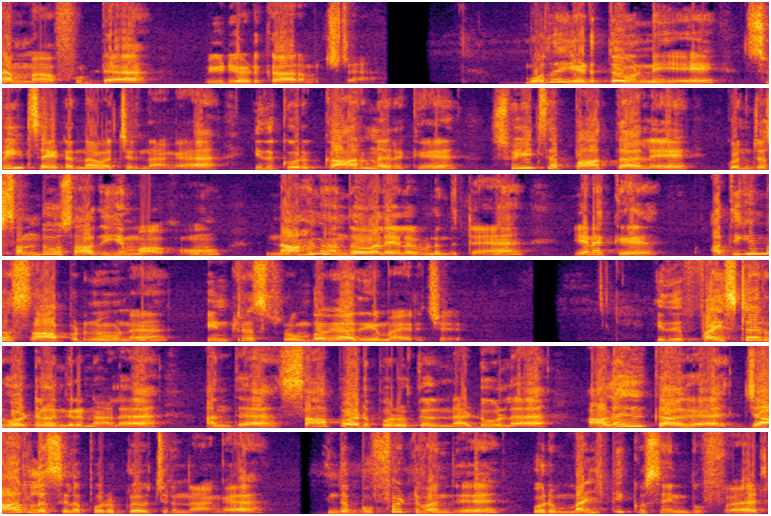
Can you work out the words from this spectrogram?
நம்ம ஃபுட்டை வீடியோ எடுக்க ஆரம்பிச்சிட்டேன். முத எடுத்த உடனேயே ஸ்வீட்ஸ் ஐட்டம் தான் வச்சுருந்தாங்க. இதுக்கு ஒரு காரணம் இருக்குது ஸ்வீட்ஸை பார்த்தாலே கொஞ்சம் சந்தோஷம் அதிகமாகும். நானும் அந்த வலையில் விழுந்துட்டேன். எனக்கு அதிகமாக சாப்பிடணும்னு இன்ட்ரெஸ்ட் ரொம்பவே அதிகமாயிருச்சு. இது ஃபைவ் ஸ்டார் ஹோட்டலுங்கிறனால அந்த சாப்பாடு பொருட்கள் நடுவில் அழகுக்காக ஜாரில் சில பொருட்களை வச்சுருந்தாங்க. இந்த புஃபட் வந்து ஒரு மல்டி குசைன் புஃபட்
